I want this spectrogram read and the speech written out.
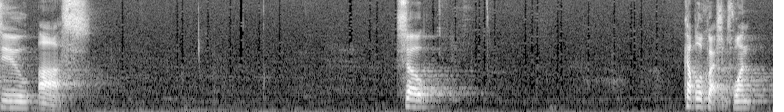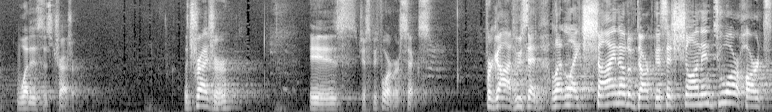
to us. So, couple of questions. One, what is this treasure? The treasure is just before verse 6. For God, who said, Let light shine out of darkness, has shone into our hearts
